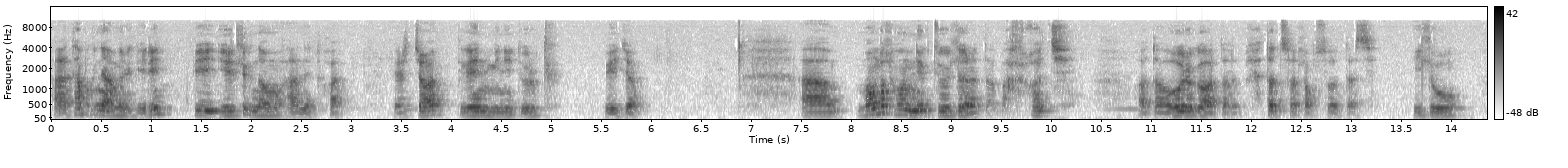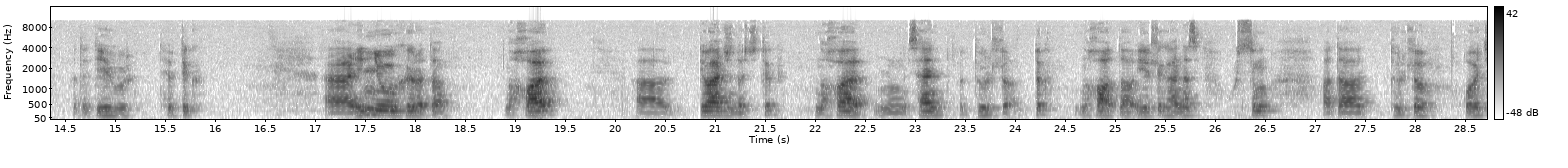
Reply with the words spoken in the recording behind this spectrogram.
А та бүхний амрыг ирээ. Би эрлэг ном хааны тухай ярьж байгаа. Тэгээ энэ миний дөрөв дэх видео. А Монгол хүн нэг зүйлээр одоо бахархаж одоо өөрийгөө одоо хятад солонгосуудаас илүү одоо дээгүр тавьдаг. А энэ юу гэхээр одоо нохой а диважинд очдог. Нохой сайн төрөл болдог. Нохой одоо эрлэг хаанаас өссөн одоо төрлөө авч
